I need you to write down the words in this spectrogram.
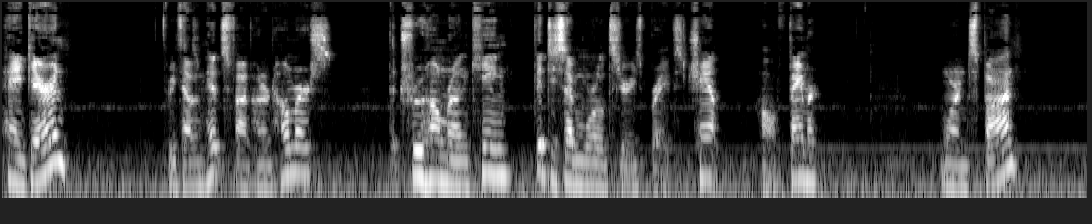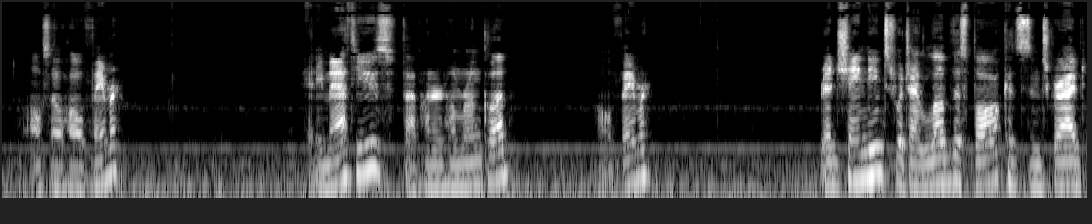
Hank Aaron, 3,000 hits, 500 homers. The true home run king, 57 World Series Braves champ, Hall of Famer. Warren Spahn, also Hall of Famer. Eddie Mathews, 500 home run club, Hall of Famer. Red Schoendienst, which I love this ball because it's inscribed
